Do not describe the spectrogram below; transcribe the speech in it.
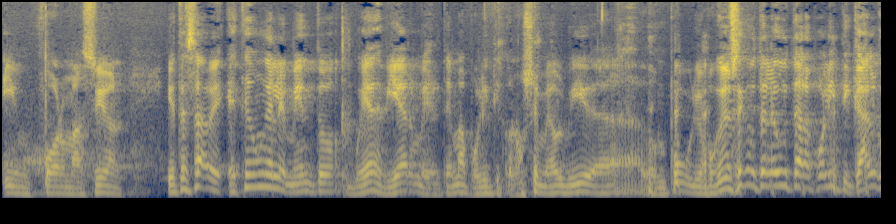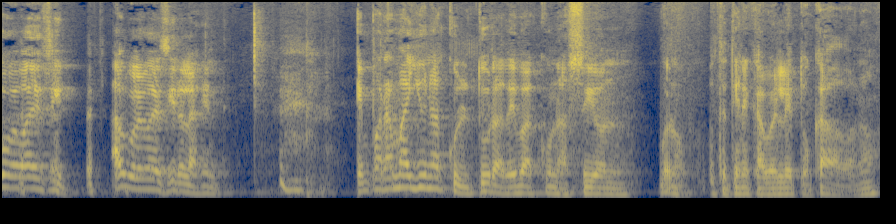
información. Y usted sabe, este es un elemento, voy a desviarme del tema político, no se me olvida, don Publio, porque yo sé que a usted le gusta la política, algo me va a decir, algo le va a decir a la gente. En Panamá hay una cultura de vacunación, bueno, usted tiene que haberle tocado, ¿no?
